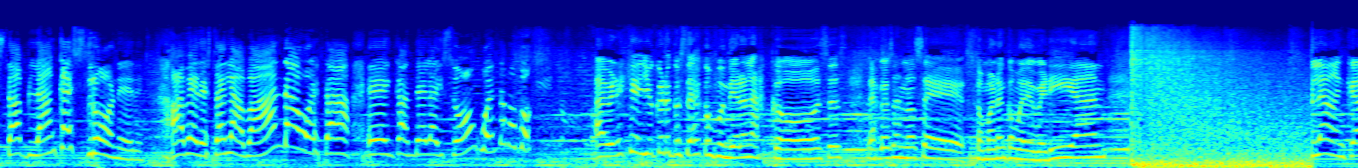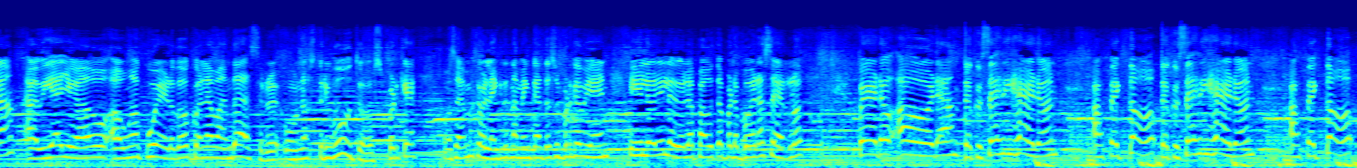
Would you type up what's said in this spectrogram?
está Blanca Stroner? A ver, ¿está en la banda o está en Candela y Son? Cuéntame un poquito. A ver, es que yo creo que ustedes confundieron las cosas, las cosas no se tomaron como deberían. Blanca había llegado a un acuerdo con la banda de hacer unos tributos, porque como sabemos que Blanca también canta súper bien y Loli le dio la pauta para poder hacerlo, pero ahora lo que ustedes dijeron afectó, lo que ustedes dijeron afectó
